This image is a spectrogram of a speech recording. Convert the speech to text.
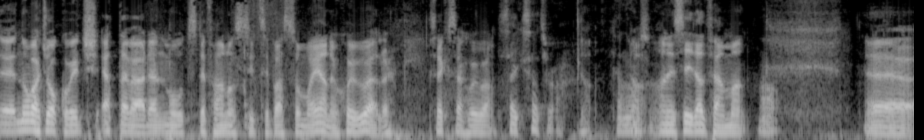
Eh, Novak Djokovic, etta i världen mot Stefanos Tsitsipas som var igen nu, sjua eller? Sexa, sjua? Sexa tror jag. Ja. Kan ja. han är sidad femma. Ja. Eh,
